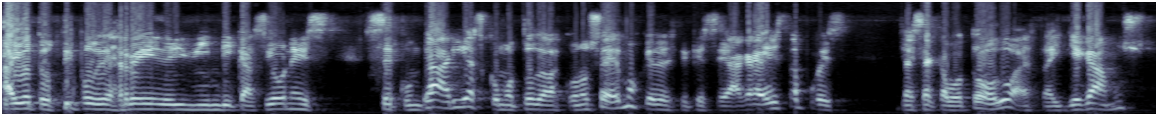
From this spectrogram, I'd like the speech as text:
Hay otro tipo de reivindicaciones secundarias, como todas las conocemos, que desde que se haga esta, pues ya se acabó todo, hasta ahí llegamos,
